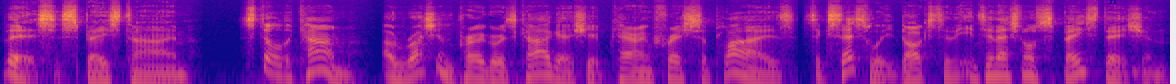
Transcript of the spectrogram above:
This is Space Time. Still to come, a Russian Progress cargo ship carrying fresh supplies successfully docks to the International Space Station.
